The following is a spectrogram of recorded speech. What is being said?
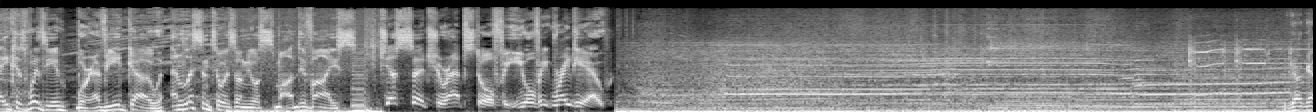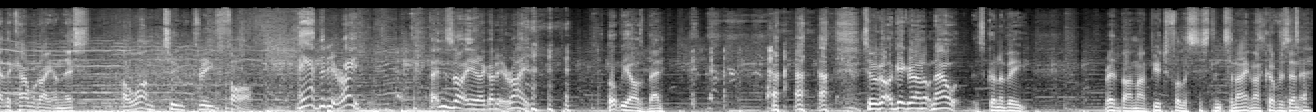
Take us with you wherever you go and listen to us on your smart device. Just search your app store for Jorvik Radio. You gotta get the count right on this. Oh, one, two, three, four. Hey, I did it right. Ben's not here, I got it right. Up yours, Ben. so we've got a gig round up now. It's going to be read by my beautiful assistant tonight, my co-presenter.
